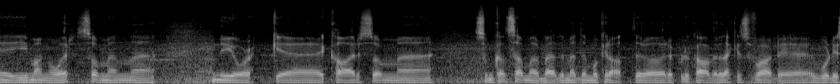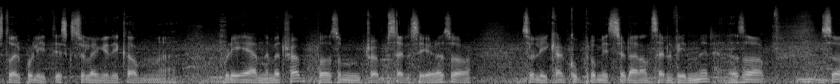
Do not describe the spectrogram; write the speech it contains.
i mange år. Som en eh, New York-kar som eh, som kan samarbeide med demokrater og republikanere. Det er ikke så farlig hvor de står politisk, så lenge de kan eh, bli enige med Trump. Og som Trump selv sier det, så, så liker han kompromisser der han selv vinner. Så, så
